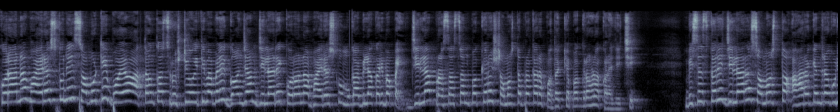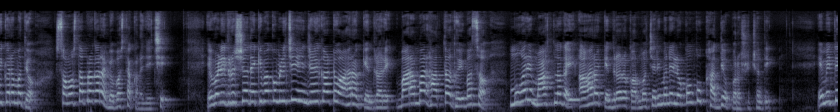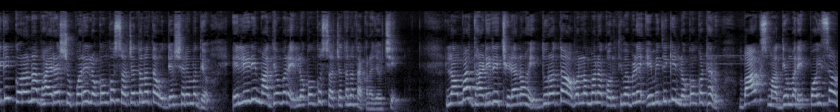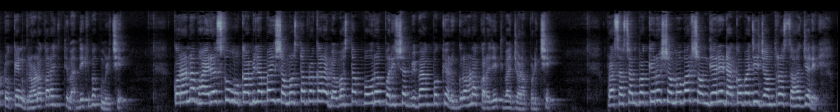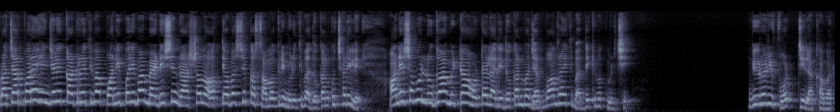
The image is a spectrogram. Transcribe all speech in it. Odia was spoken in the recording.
କରୋନା ଭାଇରସକୁ ନେଇ ସବୁଠି ଭୟ ଆତଙ୍କ ସୃଷ୍ଟି ହୋଇଥିବା ବେଳେ ଗଞ୍ଜାମ ଜିଲ୍ଲାରେ କରୋନା ଭାଇରସକୁ ମୁକାବିଲା କରିବା ପାଇଁ ଜିଲ୍ଲା ପ୍ରଶାସନ ପକ୍ଷରୁ ସମସ୍ତ ପ୍ରକାର ପଦକ୍ଷେପ ଗ୍ରହଣ କରାଯାଇଛି। ବିଶେଷ କରି ଜିଲ୍ଲାର ସମସ୍ତ ଆହାର କେନ୍ଦ୍ରଗୁଡ଼ିକରେ ମଧ୍ୟ ସମସ୍ତ ପ୍ରକାର ବ୍ୟବସ୍ଥା କରାଯାଇଛି। ଏଭଳି ଦୃଶ୍ୟ ଦେଖିବାକୁ ମିଳିଛି ହିଞ୍ଜଳିକାଟୁ ଆହାର କେନ୍ଦ୍ରରେ। ବାରମ୍ବାର ହାତ ଧୋଇବା ସହ ମୁହଁରେ ମାସ୍କ ଲଗାଇ ଆହାର କେନ୍ଦ୍ରର କର୍ମଚାରୀମାନେ ଲୋକଙ୍କୁ ଖାଦ୍ୟ ପରଷୁଛନ୍ତି। ଏମିତିକି କରୋନା ଭାଇରସ ଉପରେ ଲୋକଙ୍କୁ ସଚେତନତା ଉଦ୍ଦେଶ୍ୟରେ ମଧ୍ୟ ଏଲ୍ଇଡି ମାଧ୍ୟମରେ ଲୋକଙ୍କୁ ସଚେତନତା କରାଯାଉଛି। ଲମ୍ବା ଧାଡ଼ିରେ ଛିଡ଼ା ନ ହୋଇ ଦୂରତା ଅବଲମ୍ବନ କରୁଥିବା ବେଳେ ଏମିତିକି ଲୋକଙ୍କଠାରୁ ବାକ୍ସ ମାଧ୍ୟମରେ ପଇସା ଓ ଟୋକେନ୍ ଗ୍ରହଣ କରାଯାଇଥିବା ଦେଖିବାକୁ ମିଳିଛି। କରୋନା ଭାଇରସକୁ ମୁକାବିଲା ପାଇଁ ସମସ୍ତ ପ୍ରକାର ବ୍ୟବସ୍ଥା ପୌର ପରିଷଦ ବିଭାଗ ପକ୍ଷରୁ ଗ୍ରହଣ କରାଯାଇଥିବା ଜଣାପଡ଼ିଛି। ପ୍ରଶାସନ ପକ୍ଷରୁ ସୋମବାର ସନ୍ଧ୍ୟାରେ ଡାକବାଜି ଯନ୍ତ୍ର ସାହାଯ୍ୟରେ ପ୍ରଚାର ପରେ ହିଞ୍ଜଳି କାଟୁରେ ଥିବା ପନିପରିବା ମେଡିସିନ ରାସନ ଓ ଅତ୍ୟାବଶ୍ୟକ ସାମଗ୍ରୀ ମିଳୁଥିବା ଦୋକାନକୁ ଛାଡ଼ିଲେ। ଅନ୍ୟ ସବୁ ଲୁଗା ମିଠା ହୋଟେଲ ଆଦି ଦୋକାନ ବଜାର ବନ୍ଦ ରହିଥିବା ଦେଖିବାକୁ ମିଳିଛି। ବ୍ୟୁରୋ ରିପୋର୍ଟ ଜିଲ୍ଲା ଖବର।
